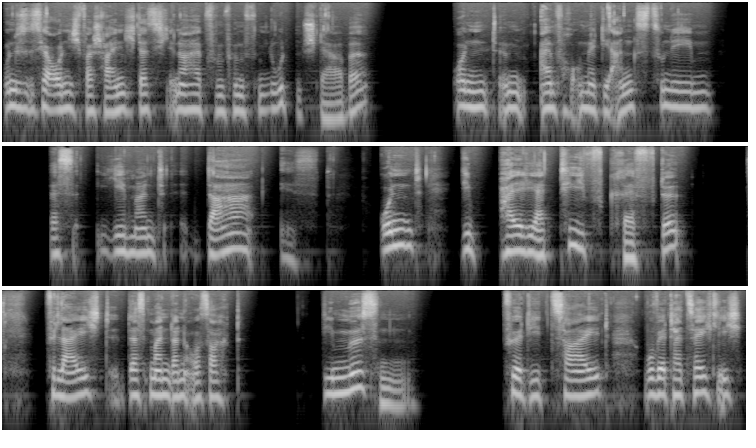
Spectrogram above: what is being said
Und es ist ja auch nicht wahrscheinlich, dass ich innerhalb von fünf Minuten sterbe. Und ähm, einfach um mir die Angst zu nehmen, dass jemand da ist. Und Palliativkräfte. Vielleicht, dass man dann auch sagt, die müssen für die Zeit, wo wir tatsächlich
